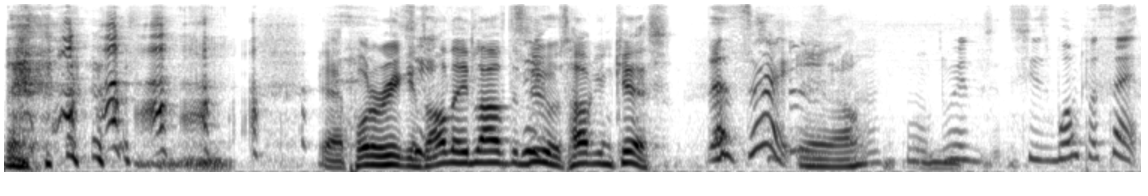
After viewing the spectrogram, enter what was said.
yeah, Puerto Ricans, all they love to do is hug and kiss. That's right. You know, We're- She's one percent.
